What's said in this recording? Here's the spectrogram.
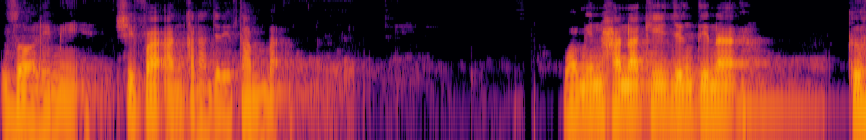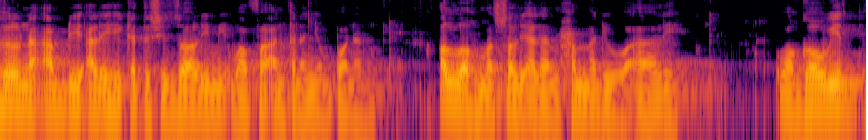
zalimi syifaan kana jadi tamba. Wa min hanaki jeung tina keheulna abdi alaihi ka si zalimi wafaan kana nyumponan. Allahumma shalli ala Muhammad wa ali. Wa gawid.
